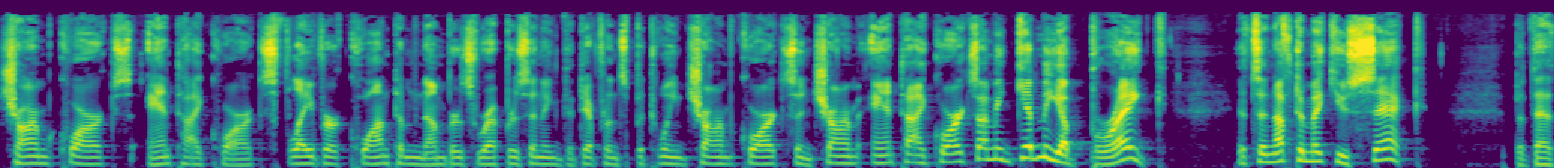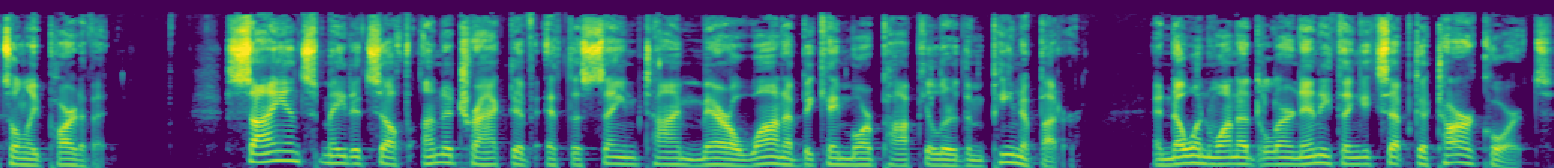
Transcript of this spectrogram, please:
Charm quarks, antiquarks, flavor quantum numbers representing the difference between charm quarks and charm antiquarks. I mean, give me a break. It's enough to make you sick. But that's only part of it. Science made itself unattractive at the same time marijuana became more popular than peanut butter, and no one wanted to learn anything except guitar chords.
